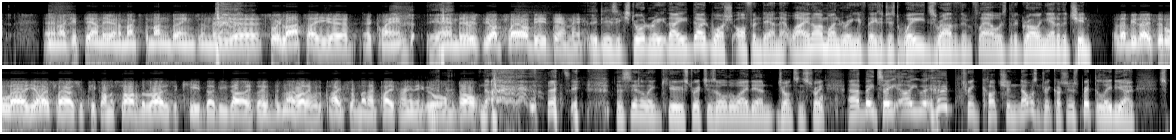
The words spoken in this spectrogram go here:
and I get down there and amongst the mung beans and the uh, soy latte uh, uh, clan, and there is the odd flower beard down there. It is extraordinary. They don't wash often down that way, and I'm wondering if these are just weeds rather than flowers that are growing out of the chin. They'd be those little uh, yellow flowers you pick on the side of the road as a kid. They'd be those. They, there's no way they would have paid for them. They don't pay for anything. They're all on the dole. No, That's it. The Centrelink queue stretches all the way down Johnson Street. Uh, I heard Trent Cotchin, no, it wasn't Trent Cotchin, it was Brett Deledio,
